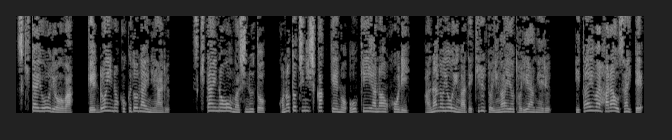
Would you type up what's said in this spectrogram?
スキタイ王領は、ゲッロイの国土内にある。スキタイの王が死ぬと、この土地に四角形の大きい穴を掘り、穴の用意ができると意外を取り上げる。遺体は腹を裂いて、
